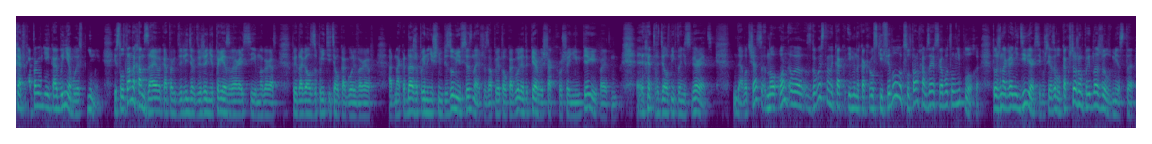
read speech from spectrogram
которого как бы не было с ним. И Султана Хамзаева, который лидер движения «Трезвая Россия», много раз предлагал запретить алкоголь в РФ. Однако даже при нынешнем безумии все знают, что запрет алкоголя – это первый шаг к крушению империи, поэтому этого делать никто не собирается. Да, вот сейчас, но он, э, с другой стороны, как, именно как русский филолог, Султан Хамзаев сработал неплохо. Тоже на грани диверсии, потому что я забыл, как, что же он предложил вместо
